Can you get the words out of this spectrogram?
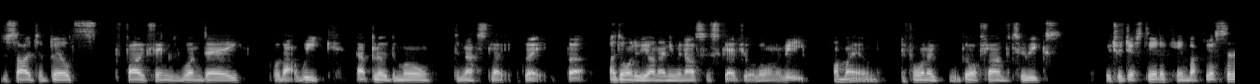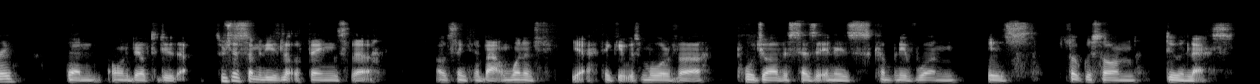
decide to build five things one day or that week, upload them all, then that's like great. But I don't want to be on anyone else's schedule. I want to be on my own. If I want to go offline for two weeks, which I just did, I came back yesterday, then I want to be able to do that. So it's just some of these little things that I was thinking about. And one of, yeah, I think it was more of a, Paul Jarvis says it in his Company of One, is focus on doing less.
